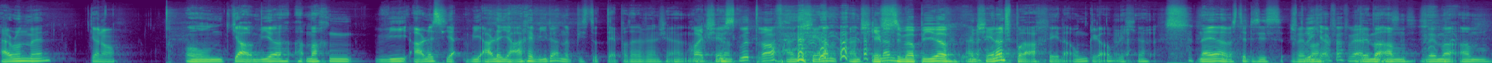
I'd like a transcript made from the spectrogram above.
Ironman. Genau. Und ja, wir machen wie, alles, wie alle Jahre wieder, dann bist du deppert. Einen schönen, Heute schönen, bist du gut drauf. Einen schönen, einen schönen, mir Bier. Einen schönen Sprachfehler, unglaublich. Ja. Naja, weißt du, das ist, wenn man, einfach weiter. wenn man am, wenn man am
